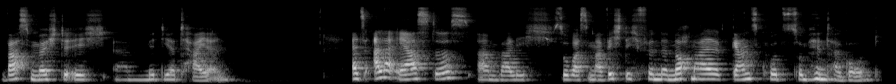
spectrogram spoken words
Was möchte ich ähm, mit dir teilen? Als allererstes, ähm, weil ich sowas immer wichtig finde, nochmal ganz kurz zum Hintergrund.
